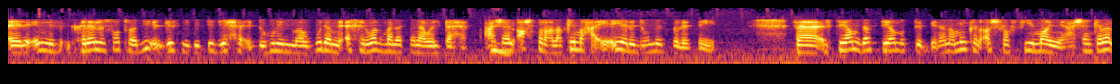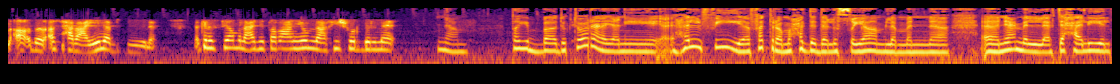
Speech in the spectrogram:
لأن خلال الفترة دي الجسم بيبتدي يحرق الدهون الموجودة من آخر وجبة أنا تناولتها عشان أحصل على قيمة حقيقية للدهون الثلاثية. فالصيام ده الصيام الطبي إن أنا ممكن أشرب فيه مية عشان كمان أقدر أسحب عينة بسهولة. لكن الصيام العادي طبعا يمنع فيه شرب الماء. نعم. طيب دكتورة يعني هل في فترة محددة للصيام لما آه، نعمل تحاليل؟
